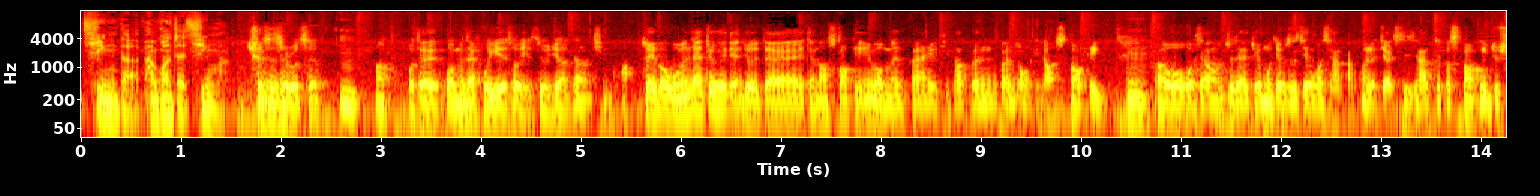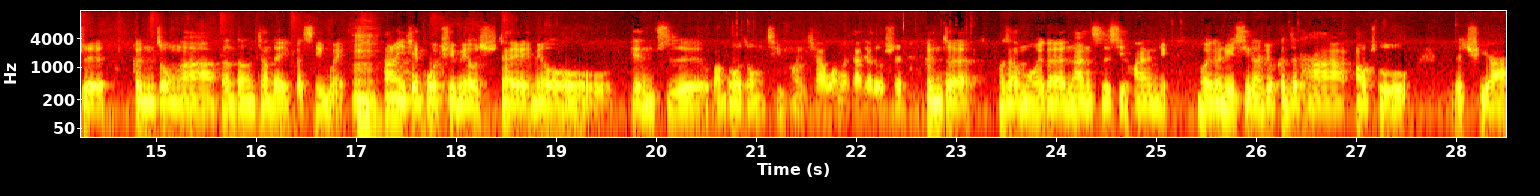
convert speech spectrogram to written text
轻的，旁观者轻嘛。确实是如此，嗯，啊，我在我们在服役的时候也是有遇到这样的情况，所以说我们在最后一点就是在讲到 stalking，因为我们刚才有提到跟观众提到 stalking，嗯，呃，我我想就在节目结束之前，我想赶快来解释一下这个 stalking 就是跟踪啊等等这样的一个行为，嗯，当然以前过去没有在没有电子网络这种情况下，我们大家都是跟着好像某一个男士喜欢女某一个女性啊，就跟着他到处。的去啊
